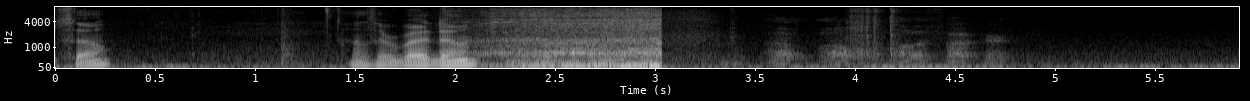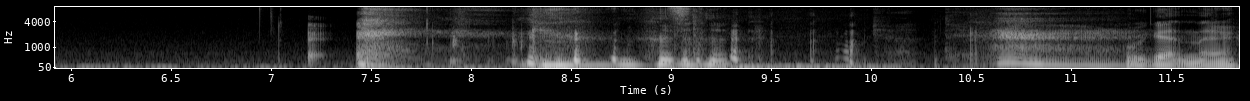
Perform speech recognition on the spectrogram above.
So, how's everybody doing? We're getting there.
